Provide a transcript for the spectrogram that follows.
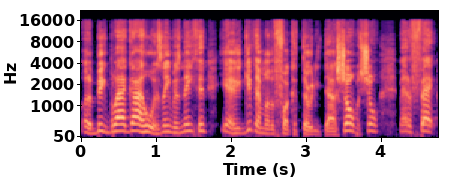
Oh, the big black guy who his name is Nathan. Yeah, give that motherfucker thirty thousand. Show him. Show. Him. Matter of fact,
